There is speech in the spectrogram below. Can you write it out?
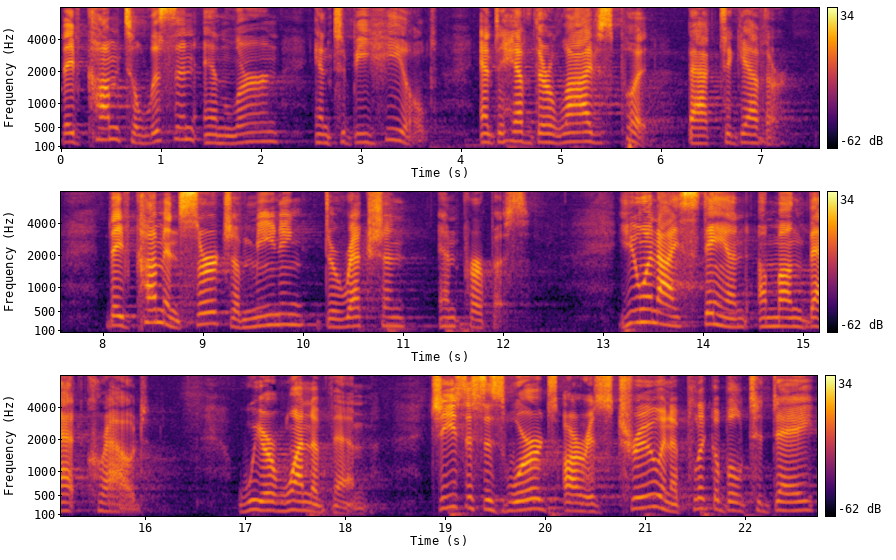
They've come to listen and learn and to be healed and to have their lives put back together. They've come in search of meaning, direction, and purpose. You and I stand among that crowd. We're one of them. Jesus' words are as true and applicable today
